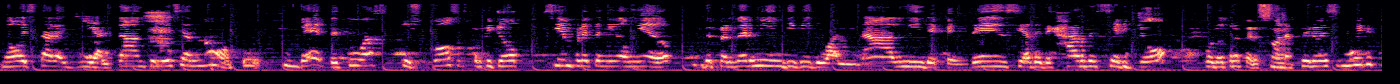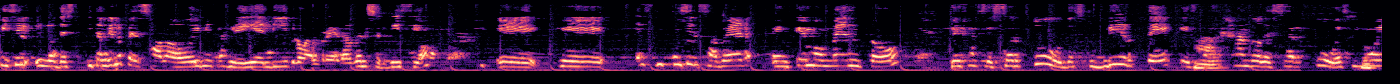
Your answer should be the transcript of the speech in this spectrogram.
no estar allí al tanto. Y decía, no, tú, vete, tú haz tus cosas, porque yo siempre he tenido miedo de perder mi individualidad, mi independencia, de dejar de ser yo por otra persona, pero es muy difícil y, lo y también lo pensaba hoy mientras leía el libro alrededor del servicio, eh, que es difícil saber en qué momento dejas de ser tú, descubrirte que estás dejando de ser tú. Es muy,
